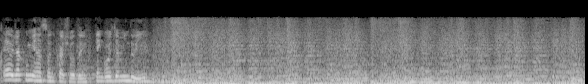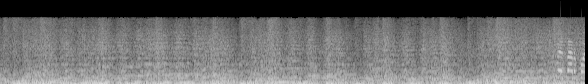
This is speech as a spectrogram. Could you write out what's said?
É, eu já comi ração de cachorro também. Tem gosto de amendoim.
